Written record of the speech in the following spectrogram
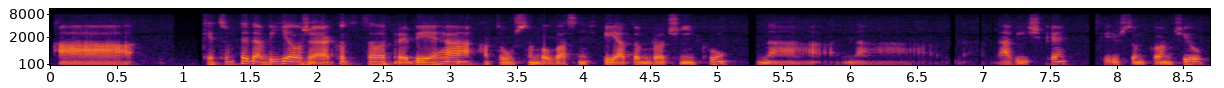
A keď som teda videl, že ako to celé prebieha, a to už som bol vlastne v 5. ročníku na, na, na výške, keď už som končil,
